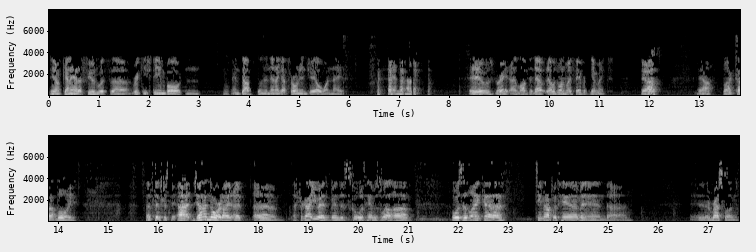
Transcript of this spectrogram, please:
you know, kind of had a feud with uh Ricky Steamboat and and Dustin, and then I got thrown in jail one night, and uh, it, it was great. I loved it. That that was one of my favorite gimmicks. Yeah, yeah. Blacktop Bully. That's interesting. Uh, John Nord, I I, uh, I forgot you had been to school with him as well. Uh, what was it like uh, teaming up with him and uh, and wrestling?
